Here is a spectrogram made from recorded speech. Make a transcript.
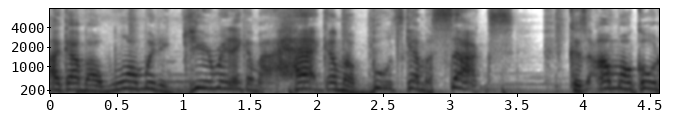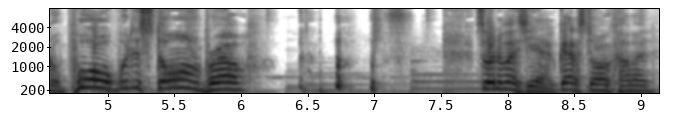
I got my warm winter gear ready. I got my hat, got my boots, got my socks. Cause I'm gonna go to war with a storm, bro. so, anyways, yeah, I've got a storm coming.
